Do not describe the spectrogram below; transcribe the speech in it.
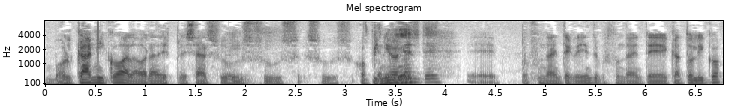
volcánico a la hora de expresar sus, sus, sus opiniones, Creyente. eh, profundamente creyente, profundamente católico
